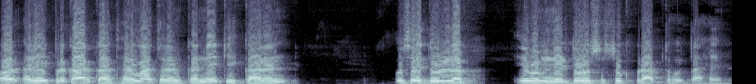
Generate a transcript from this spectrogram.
और अनेक प्रकार का धर्माचरण करने के कारण उसे दुर्लभ एवं निर्दोष सुख प्राप्त होता है।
